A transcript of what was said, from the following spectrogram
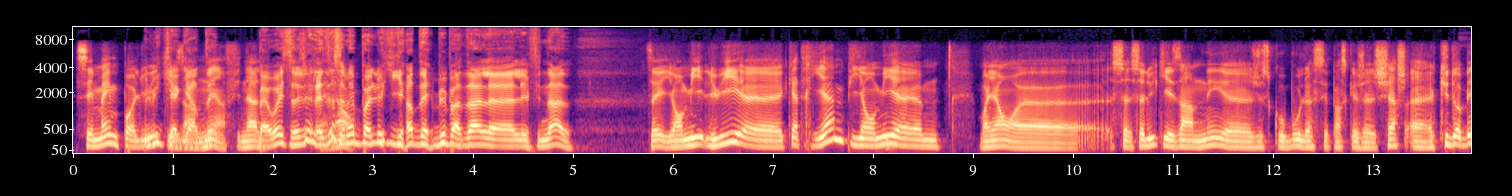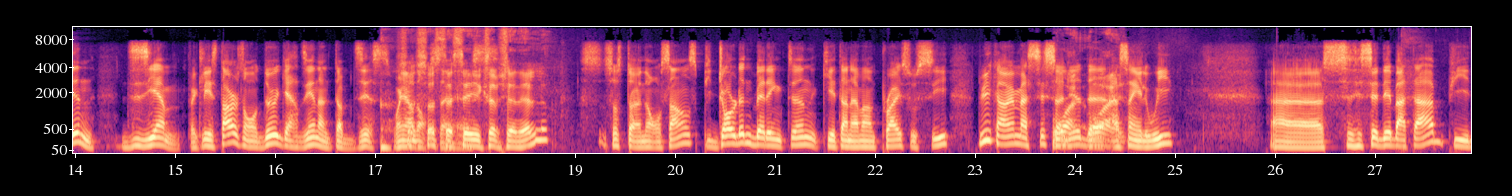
c'est même pas lui, qui, les a emmenés en finale. Ben oui, c'est ça, j'allais Ben dire, c'est même pas lui qui garde des buts pendant le- les finales. Ils ont mis lui euh, quatrième, puis ils ont mis, euh, voyons, euh, ce- celui qui les a emmenés jusqu'au bout, là, c'est parce que je le cherche, Kudobin, dixième. Fait que les Stars ont deux gardiens dans le top 10. Voyons Ça, donc, ça, c'est assez exceptionnel. là. Ça, c'est un non-sens. Puis Jordan Beddington, qui est en avant de Price aussi, lui, est quand même assez solide Ouais, ouais. à Saint-Louis. Euh, c'est c'est débattable. Puis,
